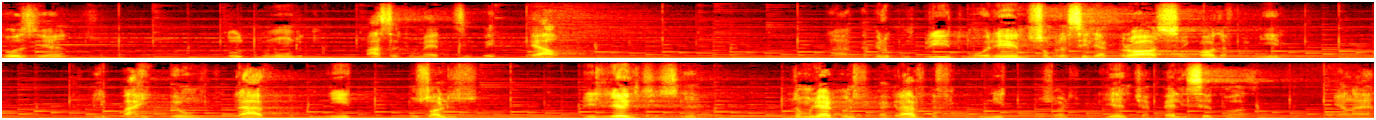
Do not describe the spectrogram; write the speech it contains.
12 anos, todo mundo que passa de 1,50m é alto. Cabelo comprido, moreno, sobrancelha grossa, igual da família. Aquele barrigão grávida, bonito, com os olhos brilhantes, né? Toda mulher, quando fica grávida, fica bonita, com os olhos brilhantes, a pele sedosa. Ela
